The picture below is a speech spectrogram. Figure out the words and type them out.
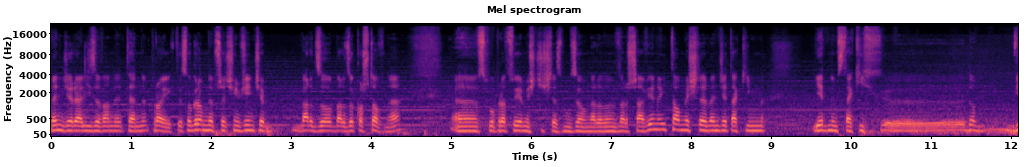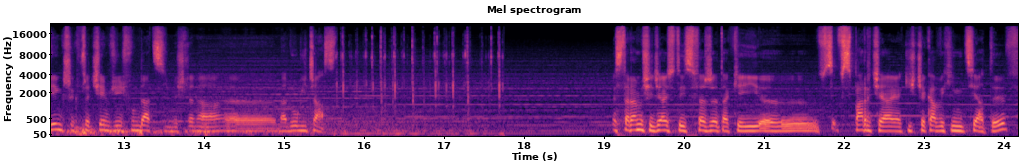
będzie realizowany ten projekt. To jest ogromne przedsięwzięcie, bardzo, bardzo kosztowne. E, Współpracujemy ściśle z Muzeum Narodowym w Warszawie, no i to myślę będzie takim jednym z takich e, no, większych przedsięwzięć fundacji, myślę, na, e, na długi czas. Staramy się działać w tej sferze takiej e, ws- wsparcia jakichś ciekawych inicjatyw.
